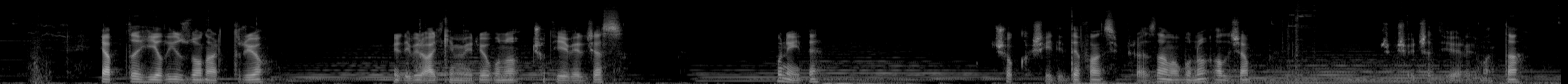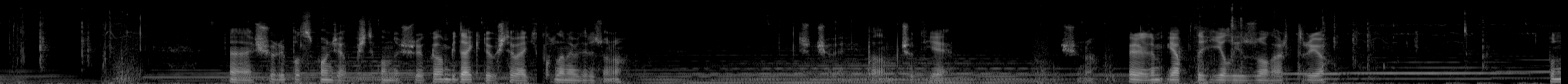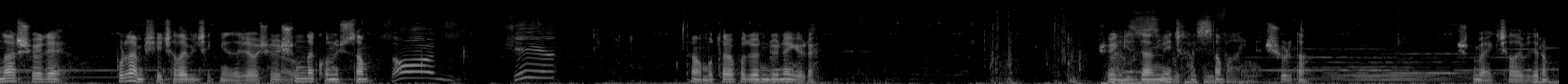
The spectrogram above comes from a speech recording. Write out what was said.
Yaptığı heal'ı %10 arttırıyor. Bir de bir alkemi veriyor. Bunu çotiye vereceğiz. Bu neydi? Çok şeydi defansif biraz da ama bunu alacağım. Şöyle, şöyle çatıya verelim hatta. He, şu Ripple Sponge yapmıştık. Onu da şuraya koyalım. Bir dahaki dövüşte belki kullanabiliriz onu. Şunu şöyle yapalım. Çatıya şunu verelim. Yaptığı heal'ı %10 arttırıyor. Bunlar şöyle... Buradan bir şey çalabilecek miyiz acaba? Şöyle şununla konuşsam. Tamam bu tarafa döndüğüne göre. Şöyle gizlenmeye çalışsam. Şuradan. Şunu belki çalabilirim.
